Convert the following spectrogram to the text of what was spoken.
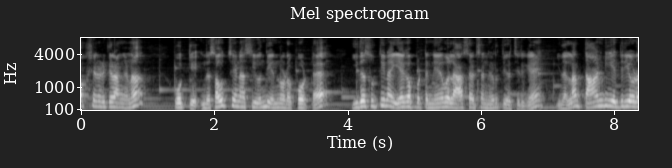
ஆப்ஷன் எடுக்கிறாங்கன்னா ஓகே இந்த சவுத் சைனா சி வந்து என்னோடய கோட்டை. இதை சுற்றி நான் ஏகப்பட்ட நேவல் ஆசட்ஸை நிறுத்தி வச்சுருக்கேன். இதெல்லாம் தாண்டி எதிரியோட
